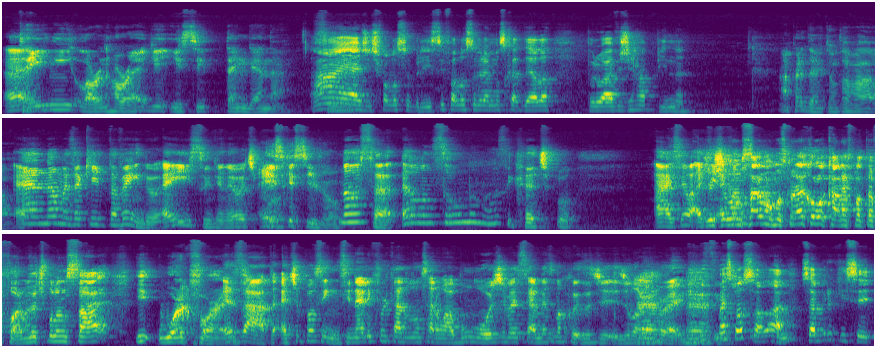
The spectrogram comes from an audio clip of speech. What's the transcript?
É. Tane, Lauren Horeg e Si Tangana. Ah, Sim. é, a gente falou sobre isso e falou sobre a música dela pro Aves de Rapina. Ah, perdão, então tava. É, não, mas aqui, tá vendo? É isso, entendeu? É tipo. É esquecível. Nossa, ela lançou uma música, tipo. Ai, sei lá. É que- Gente, é como lançar uma música não é colocar nas plataformas, é tipo lançar e work for it. Exato. É tipo assim, se Nelly Furtado lançar um álbum hoje, vai ser a mesma coisa de, de Laura É, Craig. é. assim. Mas posso falar? Sabe o que, se-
